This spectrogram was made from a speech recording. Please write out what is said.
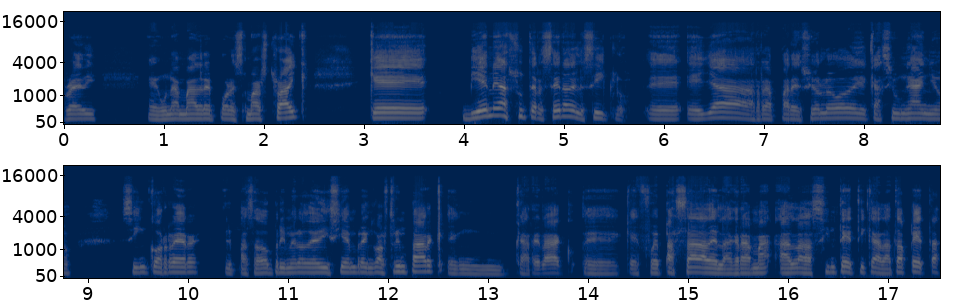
Ready, en una madre por Smart Strike, que viene a su tercera del ciclo. Eh, ella reapareció luego de casi un año sin correr el pasado primero de diciembre en Gulfstream Park, en carrera eh, que fue pasada de la grama a la sintética, a la tapeta.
